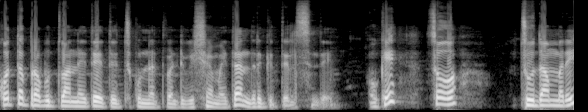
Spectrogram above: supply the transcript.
కొత్త ప్రభుత్వాన్ని అయితే తెచ్చుకున్నటువంటి విషయం అయితే అందరికీ తెలిసిందే. ఓకే? సో చూద్దాం మరి.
